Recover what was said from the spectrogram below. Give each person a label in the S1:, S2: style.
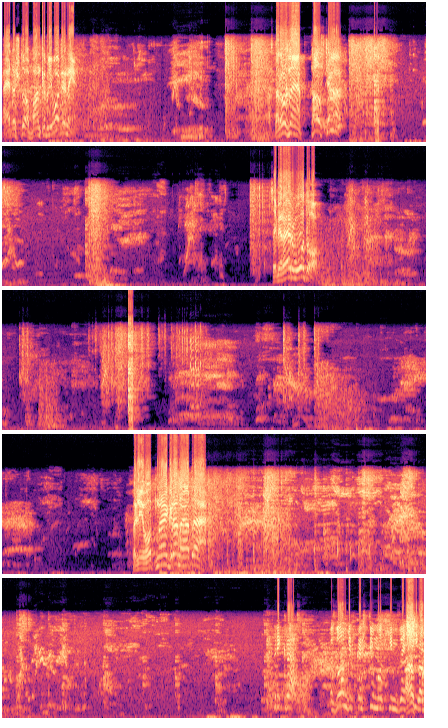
S1: А это что, банка блевотины? Осторожно! Толстяк! Собирай рвоту! Плевотная граната!
S2: Прекрасно. Зомби в костюмах химзащиты.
